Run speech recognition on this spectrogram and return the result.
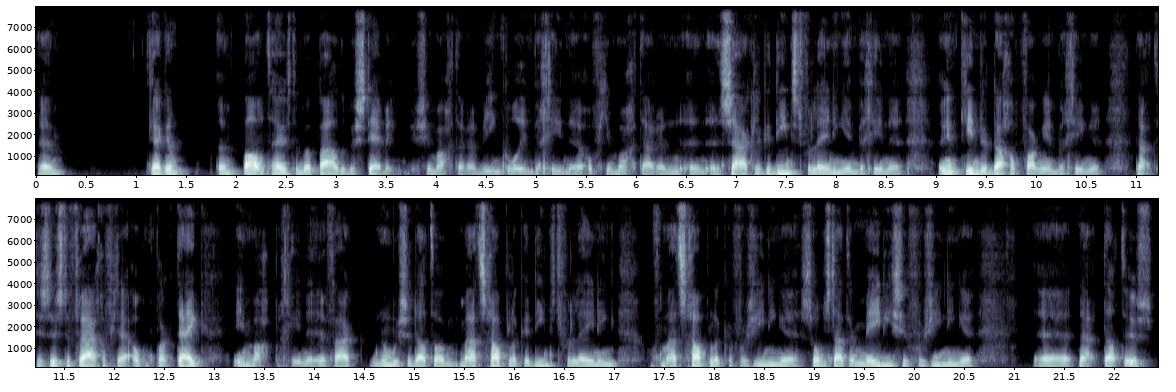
Um, kijk, een een pand heeft een bepaalde bestemming. Dus je mag daar een winkel in beginnen, of je mag daar een, een, een, zakelijke dienstverlening in beginnen, een kinderdagopvang in beginnen. Nou, het is dus de vraag of je daar ook een praktijk in mag beginnen. En vaak noemen ze dat dan maatschappelijke dienstverlening of maatschappelijke voorzieningen. Soms staat er medische voorzieningen. Uh, nou, dat dus.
